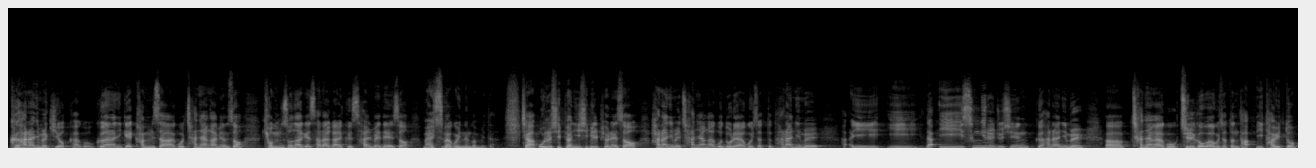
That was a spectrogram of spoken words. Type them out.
그 하나님을 기억하고 그 하나님께 감사하고 찬양하면서 겸손하게 살아갈 그 삶에 대해서 말씀하고 있는 겁니다. 자, 오늘 시편 21편에서 하나님을 찬양하고 노래하고 있었던 하나님을 이, 이, 나- 이 승리를 주신 그 하나님을 어, 찬양하고 즐거워하고 있었던 다, 이 다윗도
